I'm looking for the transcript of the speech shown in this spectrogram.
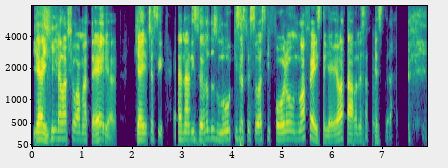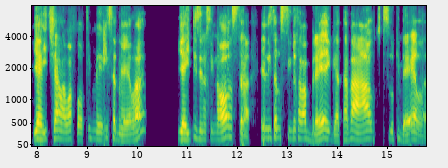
E aí ela achou a matéria que a gente, assim, analisando os looks das pessoas que foram numa festa. E aí ela tava nessa festa. E aí tinha lá uma foto imensa dela. E aí dizendo assim, nossa, Elisa Lucinda tava brega, tava alto esse look dela,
